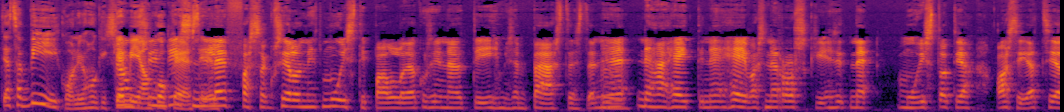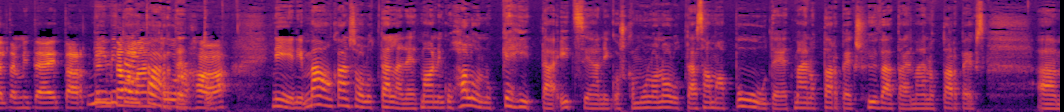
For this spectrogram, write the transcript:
tiedätkö, viikon johonkin se kemian on kokeeseen. Disney-leffassa, kun siellä on niitä muistipalloja, kun siinä näytti ihmisen päästä sitä, niin mm. ne, nehän heitti, ne heivas ne roskiin sitten ne muistot ja asiat sieltä, mitä ei tarvitse. Niin, niin mitä ei turhaa. Niin, niin mä oon kanssa ollut tällainen, että mä oon niinku halunnut kehittää itseäni, koska mulla on ollut tämä sama puute, että mä en ole tarpeeksi hyvä tai mä en ole tarpeeksi äm,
